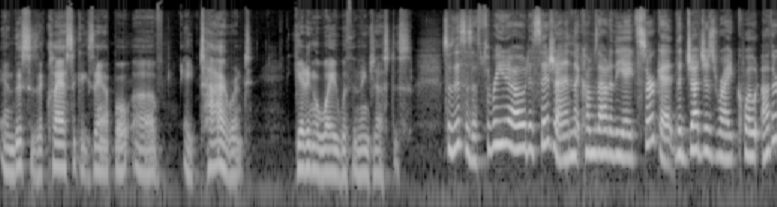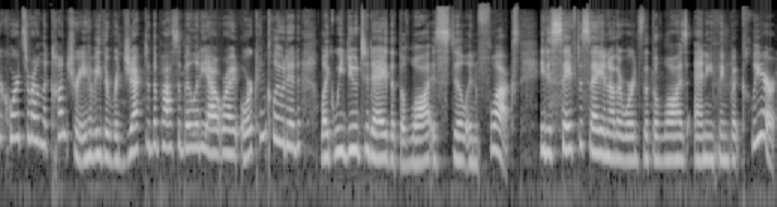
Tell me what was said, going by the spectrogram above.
And this is a classic example of a tyrant getting away with an injustice. So this is a 3-0 decision that comes out of the 8th Circuit. The judges write, quote, other courts around the country have either rejected the possibility outright or concluded, like we do today, that the law is still in flux. It is safe to say, in other words, that the law is anything but clear.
